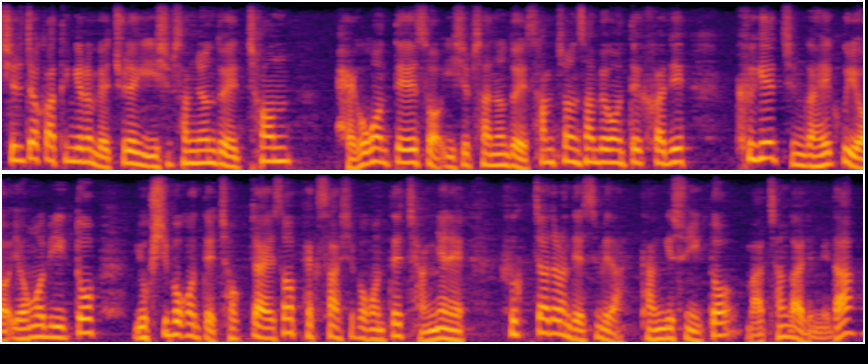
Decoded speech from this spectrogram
실적 같은 경우는 매출액이 23년도에 1,100억 원대에서 24년도에 3,300원대까지 크게 증가했고요. 영업이익도 60억 원대 적자에서 140억 원대 작년에 흑자 전환됐습니다. 당기순이익도 마찬가지입니다.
